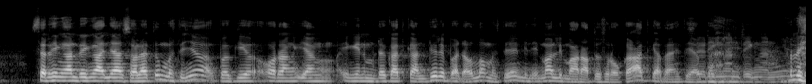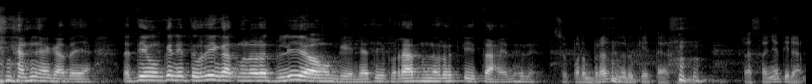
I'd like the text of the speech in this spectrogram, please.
seringan-ringannya sholat itu mestinya bagi orang yang ingin mendekatkan diri pada Allah mestinya minimal 500 rakaat katanya tiap Seringan-ringannya. Ringannya katanya. Jadi mungkin itu ringan menurut beliau mungkin, jadi berat menurut kita itu. Super berat menurut kita. Rasanya tidak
